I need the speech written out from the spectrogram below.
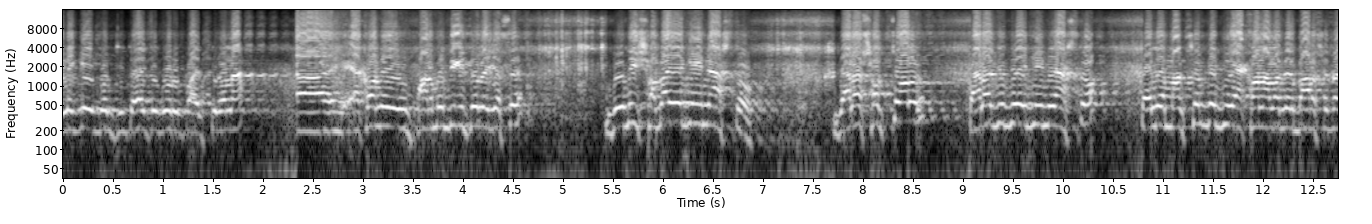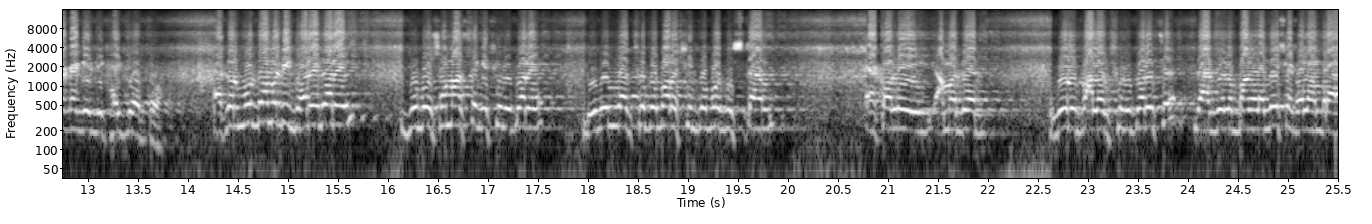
অনেকেই বঞ্চিত হয়েছে, গরু পাচ্ছিল না। এখন এই ফার্মের দিকে চলে গেছে। যদি সবাই এগিয়ে নিয়ে আসতো, যারা সচ্ছল, তারা যদি এগিয়ে নিয়ে আসতো, তাহলে মাংসের কেজি এখন আমাদের বারোশো টাকা কেজি খাইতে হতো। এখন মোটামুটি ঘরে ঘরে যুব সমাজ থেকে শুরু করে বিভিন্ন ছোট বড় শিল্প প্রতিষ্ঠান এখন এই আমাদের গরু পালন শুরু করেছে। যার জন্য বাংলাদেশ এখন আমরা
